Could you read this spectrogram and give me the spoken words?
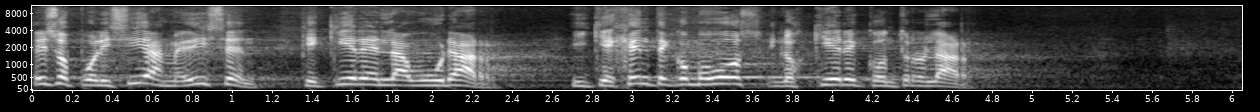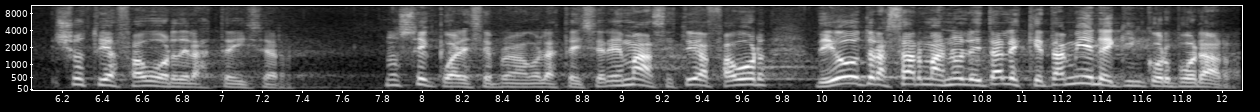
Esos policías me dicen que quieren laburar y que gente como vos los quiere controlar. Yo estoy a favor de las taser. No sé cuál es el problema con las taser. Es más, estoy a favor de otras armas no letales que también hay que incorporar.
